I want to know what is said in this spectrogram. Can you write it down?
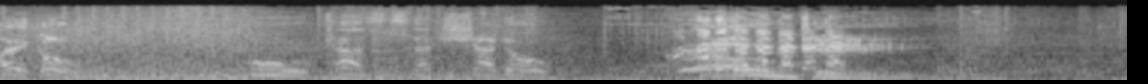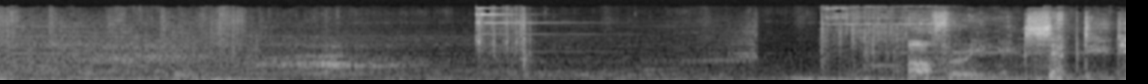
I go. Who casts that shadow? Bounty! Offering accepted.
